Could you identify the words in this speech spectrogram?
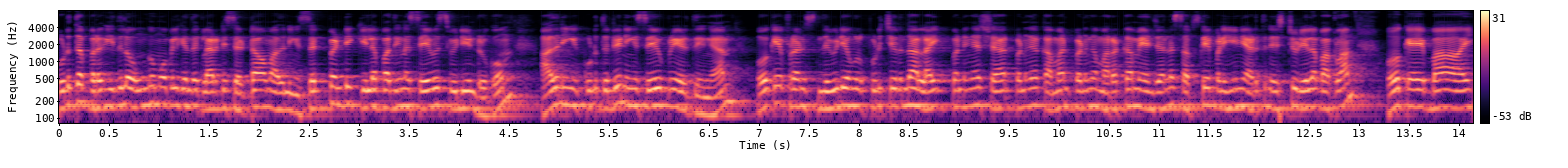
கொடுத்த பிறகு இதில் உங்கள் மொபைலுக்கு எந்த கிளாரிட்டி செட் ஆகும் அதை நீங்கள் செட் பண்ணிட்டு கீழே பார்த்தீங்கன்னா சேவஸ் வீடியோன்னு இருக்கும். அதை நீங்கள் கொடுத்துட்டு நீங்கள் சேவ் பண்ணி எடுத்துக்கங்க. ஓகே ஃப்ரெண்ட்ஸ் இந்த வீடியோ உங்களுக்கு பிடிச்சிருந்தா லைக் பண்ணுங்கள் ஷேர் பண்ணுங்கள் கமெண்ட் பண்ணுங்கள் மறக்காமல் என் சேனலை சப்ஸ்கிரைப் பண்ணிக்கிங்க. அடுத்து நெக்ஸ்ட் வீடியோவில் பார்க்கலாம். ஓகே பாய்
